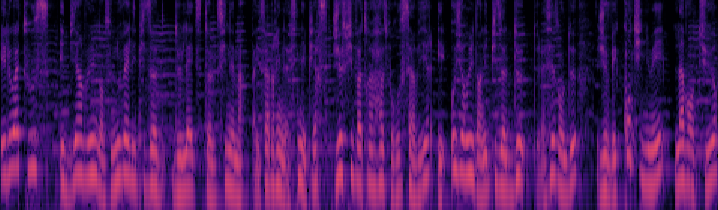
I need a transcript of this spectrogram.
Hello à tous et bienvenue dans ce nouvel épisode de Let's Talk Cinema by Sabrina Cinépierce. Je suis votre host pour vous servir et aujourd'hui dans l'épisode 2 de la saison 2, je vais continuer l'aventure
